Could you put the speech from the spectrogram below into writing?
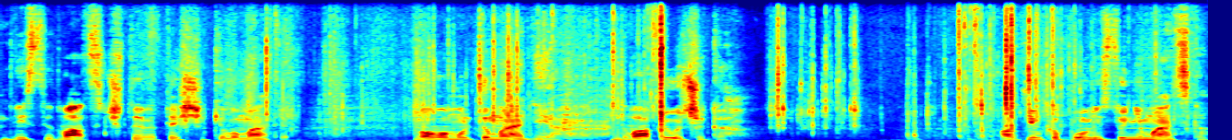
224 тисячі кілометрів. Нова мультимедія. Два ключика. Автівка повністю німецька.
